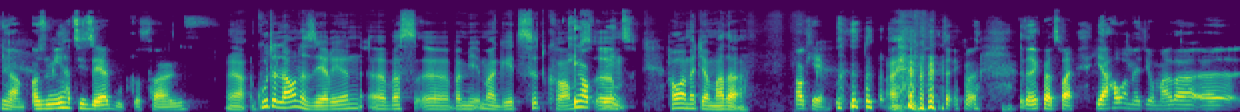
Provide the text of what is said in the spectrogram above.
Ja, also mir hat sie sehr gut gefallen. Ja, gute Laune-Serien, äh, was äh, bei mir immer geht, Sitcoms. Ähm. How I Met Your Mother. Okay. direkt, mal, direkt mal zwei. Ja, How I Met Your Mother,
